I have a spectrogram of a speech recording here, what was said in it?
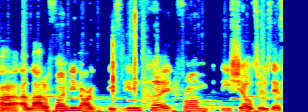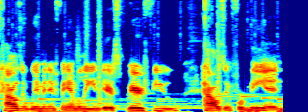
uh, a lot of funding are is getting cut from these shelters that's housing women and family and there's very few housing for men.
